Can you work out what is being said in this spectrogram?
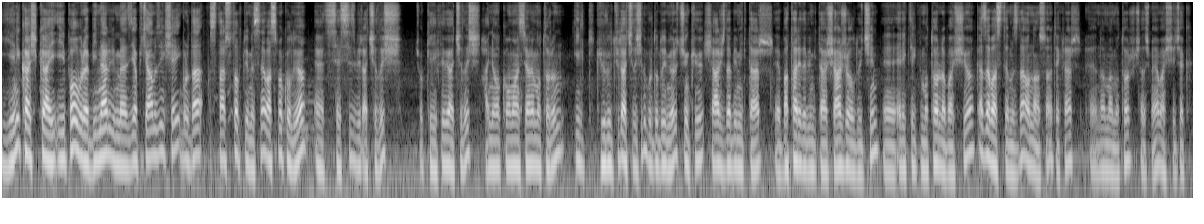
Yeni Qashqai e-Power'a biner binmez yapacağımız ilk şey burada start stop düğmesine basmak oluyor. Evet sessiz bir açılış. Çok keyifli bir açılış. Hani o konvansiyonel motorun ilk gürültülü açılışını burada duymuyoruz. Çünkü şarjda bir miktar, e, bataryada bir miktar şarj olduğu için e, elektrikli motorla başlıyor. Gaza bastığımızda ondan sonra tekrar e, normal motor çalışmaya başlayacak.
